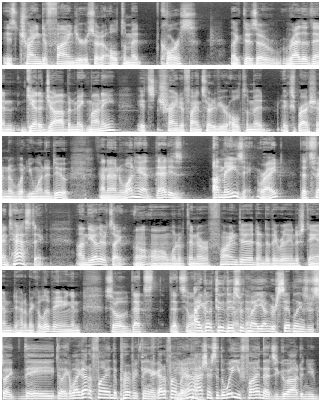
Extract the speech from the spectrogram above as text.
is trying to find your sort of ultimate course. Like there's a rather than get a job and make money, it's trying to find sort of your ultimate expression of what you want to do. And on one hand, that is amazing, right? That's fantastic. On the other, it's like, oh, what if they never find it? And do they really understand how to make a living? And so that's that's the only. I go through this with my younger siblings. It's like they they're like, well, I got to find the perfect thing. I got to find Yeah. my passion. I said the way you find that is you go out and you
